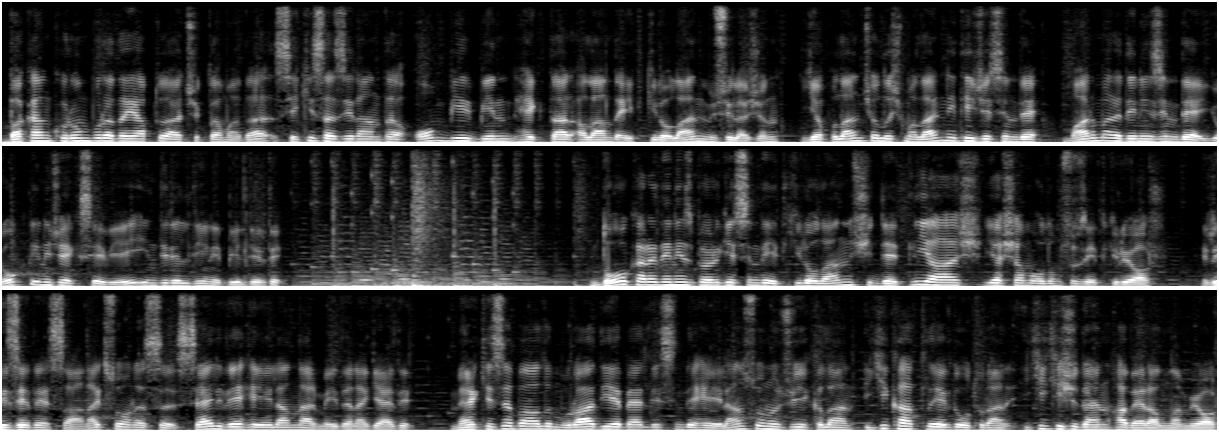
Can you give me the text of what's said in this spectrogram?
Bakan Kurum burada yaptığı açıklamada 8 Haziran'da 11 bin hektar alanda etkili olan müsilajın yapılan çalışmalar neticesinde Marmara Denizi'nde yok denecek seviyeye indirildiğini bildirdi. Doğu Karadeniz bölgesinde etkili olan şiddetli yağış yaşamı olumsuz etkiliyor. Rize'de sağanak sonrası sel ve heyelanlar meydana geldi. Merkeze bağlı Muradiye beldesinde heyelan sonucu yıkılan iki katlı evde oturan iki kişiden haber alınamıyor.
